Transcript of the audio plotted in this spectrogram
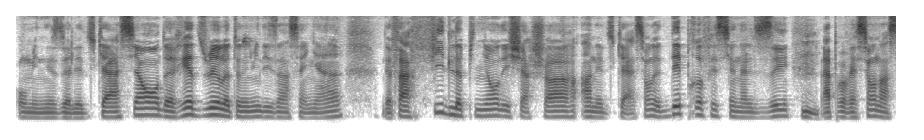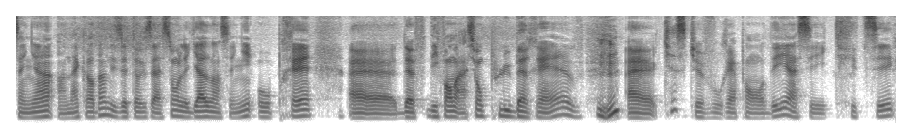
au ministre de l'Éducation, de réduire l'autonomie des enseignants, de faire fi de l'opinion des chercheurs en éducation, de déprofessionnaliser Hmm. la profession d'enseignant en accordant des autorisations légales d'enseigner auprès euh, de, des formations plus brèves. Mhm. Euh, Qu'est-ce que vous répondez à ces critiques?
